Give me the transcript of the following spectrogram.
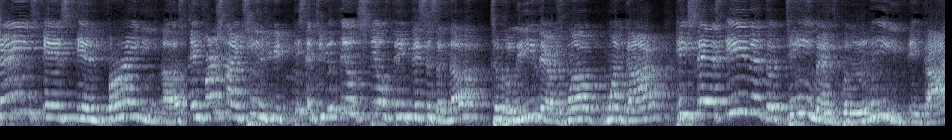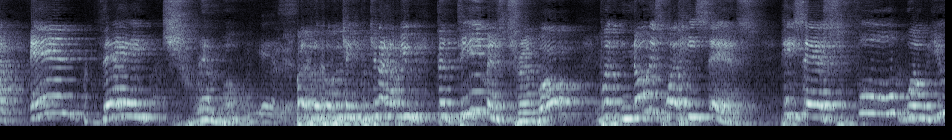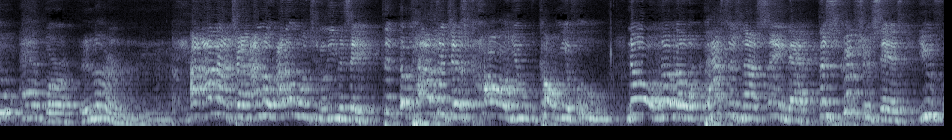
James is inviting us. In verse 19, if you he said, Do you still, still think this is enough to believe there is one, one God? He says, Even the demons believe in God and they tremble. Yes. But, but, but, but can, but can I help you? The demons tremble, but notice what he says. He says, Fool, will you ever learn? I, am not trying, I know, I and say, the, the pastor just called you, called me a fool. No, no, no. Pastor's not saying that. The scripture says, you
